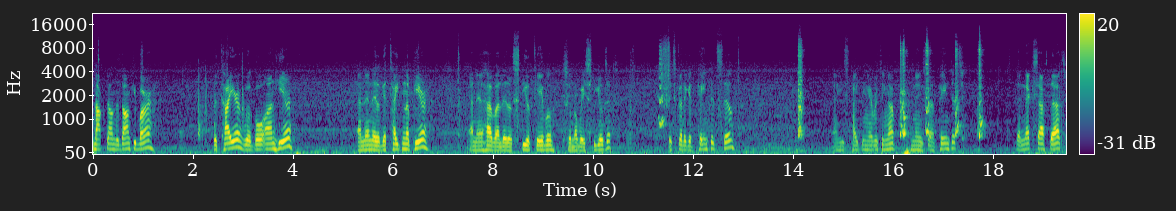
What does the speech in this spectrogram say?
Knock down the donkey bar. The tire will go on here. And then it'll get tightened up here. And then have a little steel cable so nobody steals it. It's gonna get painted still. And he's tightening everything up and then he's gonna paint it. Then next after that,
